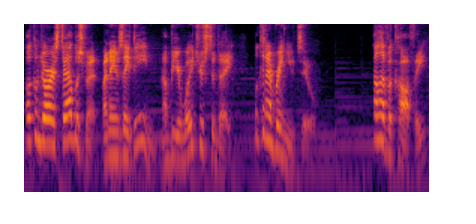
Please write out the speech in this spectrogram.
Welcome to our establishment. My name's Adine. I'll be your waitress today. What can I bring you to? I'll have a coffee.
